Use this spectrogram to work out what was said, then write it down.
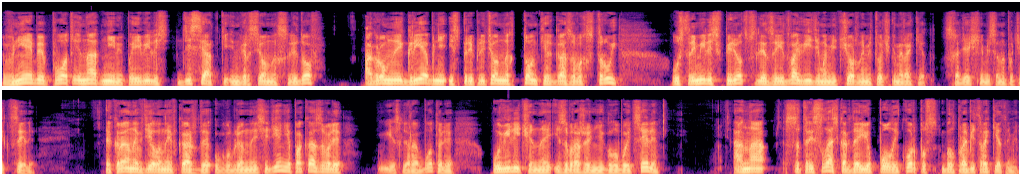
в небе под и над ними появились десятки инверсионных следов, огромные гребни из переплетенных тонких газовых струй устремились вперед вслед за едва видимыми черными точками ракет, сходящимися на пути к цели. Экраны, вделанные в каждое углубленное сиденье, показывали, если работали, увеличенное изображение голубой цели. Она сотряслась, когда ее полый корпус был пробит ракетами.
